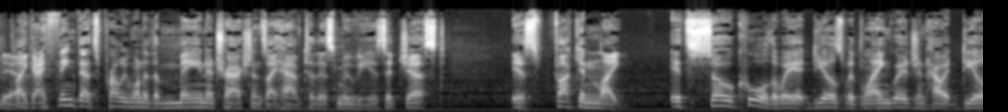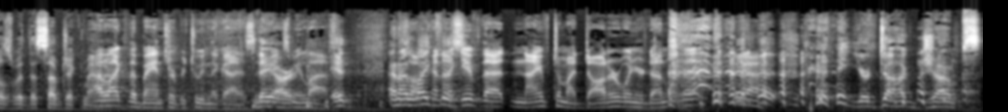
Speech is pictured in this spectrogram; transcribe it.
Yeah. like i think that's probably one of the main attractions i have to this movie is it just is fucking like it's so cool the way it deals with language and how it deals with the subject matter I like the banter between the guys. It they makes are me laugh. It, and I So like can this. I give that knife to my daughter when you're done with it? Yeah, your dog jumps.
